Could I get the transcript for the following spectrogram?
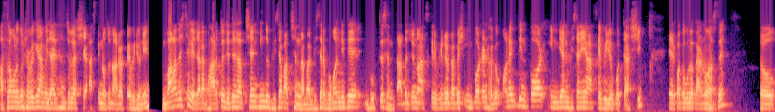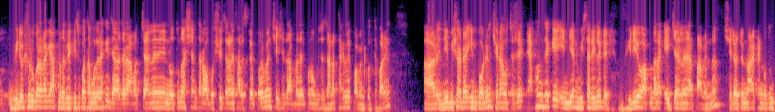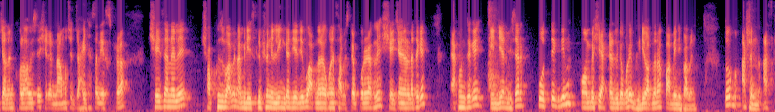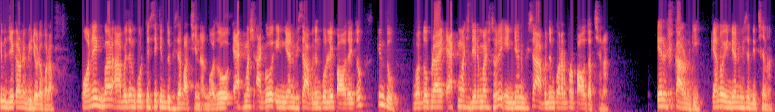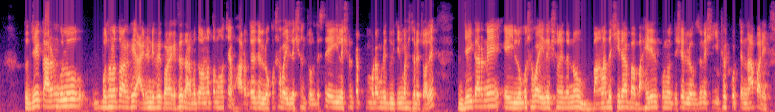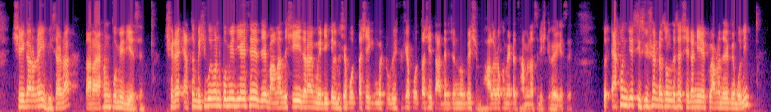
আসসালামু আলাইকুম সবাইকে, আমি জাহিদ হাসান চলে আসছি আজকে নতুন আরও একটা ভিডিও নিয়ে। বাংলাদেশ থেকে যারা ভারতে যেতে যাচ্ছেন কিন্তু ভিসা পাচ্ছেন না বা ভিসার ভোগান্তিতে ভুগতেছেন, তাদের জন্য আজকের ভিডিওটা বেশ ইম্পর্টেন্ট হবে। অনেকদিন পর ইন্ডিয়ান ভিসা নিয়ে আজকে ভিডিও করতে আসছি। এর কতগুলো কারণও আছে। তো ভিডিও শুরু করার আগে আপনাদেরকে কিছু কথা বলে রাখি। যারা যারা আমার চ্যানেলে নতুন আসছেন, তারা অবশ্যই চ্যানেলে সাবস্ক্রাইব করবেন। সেই সাথে আপনাদের কোনো কিছু জানার থাকলে কমেন্ট করতে পারেন। আর যে বিষয়টা ইম্পর্টেন্ট সেটা হচ্ছে যে এখন থেকে ইন্ডিয়ান ভিসা রিলেটেড ভিডিও আপনারা এই চ্যানেলে আর পাবেন না। সেটার জন্য আরেকটা নতুন চ্যানেল খোলা হয়েছে, সেটার নাম হচ্ছে জাহিদ হাসান এক্সট্রা সেই চ্যানেলে সব কিছু পাবেন, আমি ডিসক্রিপশনে লিঙ্কটা দিয়ে দেবো, আপনারা ওখানে সাবস্ক্রাইব করে রাখলে সেই চ্যানেলটা থেকে এখন থেকে ইন্ডিয়ান ভিসার প্রত্যেক দিন কম বেশি একটা দুটো করে ভিডিও আপনারা পাবেনই পাবেন। তো আসেন, আজকের যে কারণে ভিডিওটা করা। অনেকবার আবেদন করতেছি কিন্তু ভিসা পাচ্ছি না। গত এক মাস আগেও ইন্ডিয়ান ভিসা আবেদন করলেই পাওয়া যাইতো। কিন্তু গত প্রায় এক মাস, দেড় মাস ধরে ইন্ডিয়ান ভিসা আবেদন করার পর পাওয়া যাচ্ছে না। এর কারণ কি? কেন ইন্ডিয়ান ভিসা দিচ্ছে না? তো যে কারণগুলো প্রধানত আর কি আইডেন্টিফাই করা গেছে, তার মধ্যে অন্যতম হচ্ছে ভারতের যে লোকসভা ইলেকশন চলতেছে, এই ইলেকশনটা মোটামুটি দুই, তিন মাস ধরে চলে। যেই কারণে এই লোকসভা ইলেকশনের জন্য বাংলাদেশিরা বা বাইরের কোনো দেশের লোকজন এসে ইফেক্ট করতে না পারে, সেই কারণেই ভিসাটা তারা এখন কমিয়ে দিয়েছে। সেটা এত বেশি পরিমাণ কমিয়ে দিয়েছে যে বাংলাদেশি যারা মেডিকেল ভিসা প্রত্যাশী কিংবা ট্যুরিস্ট ভিসা প্রত্যাশী, তাদের জন্য বেশ ভালো রকমের একটা ঝামেলা সৃষ্টি হয়ে গেছে। তো এখন যে সিচুয়েশনটা চলতেছে, সেটা নিয়ে একটু আপনাদেরকে বলি।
